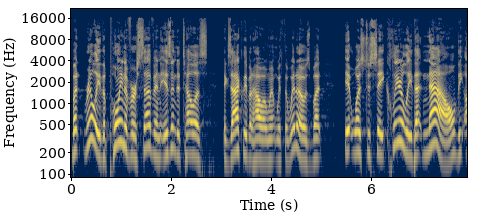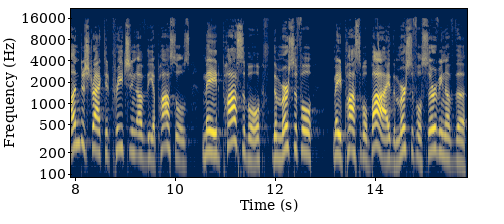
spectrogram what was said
But really, the point of verse 7 isn't to tell us exactly about how it went with the widows, but it was to say clearly that now the undistracted preaching of the apostles made possible the merciful made possible by the merciful serving of the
